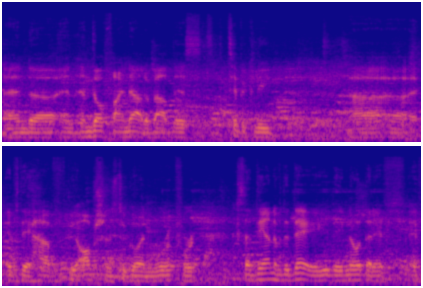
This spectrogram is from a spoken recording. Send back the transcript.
and uh, and, and they'll find out about this typically uh, if they have the options to go and work for. Because at the end of the day, they know that if, if,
